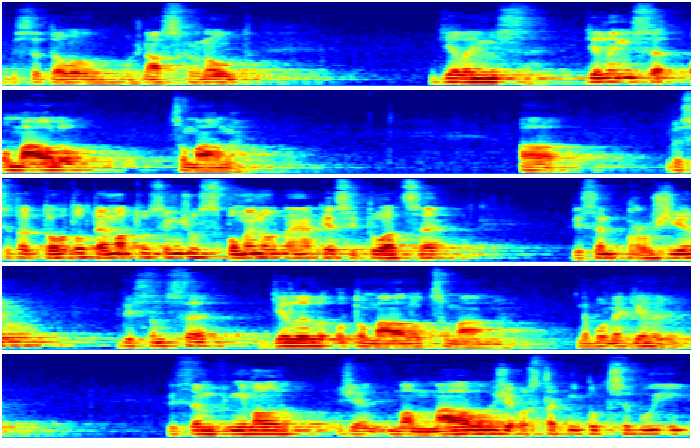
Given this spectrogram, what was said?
by se dalo možná schrnout dělení se. Dělení se o málo, co máme. A ve světle tohoto tématu si můžu vzpomenout na nějaké situace, kdy jsem prožil, kdy jsem se dělil o to málo, co máme. Nebo nedělil. Kdy jsem vnímal, že mám málo, že ostatní potřebují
